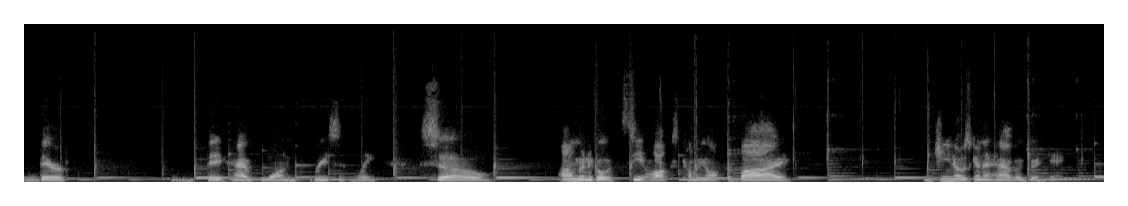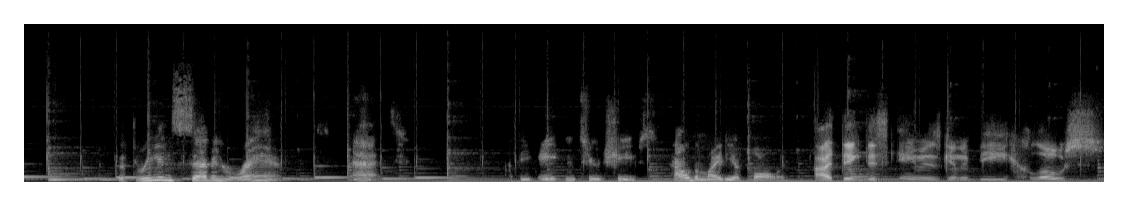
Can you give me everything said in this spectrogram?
they're they have won recently. So I'm going to go with the Seahawks coming off the bye. Gino's going to have a good game. The three and seven Rams at the eight and two Chiefs. How the mighty have fallen. I think this game is gonna be close.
